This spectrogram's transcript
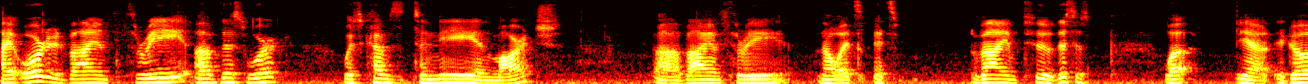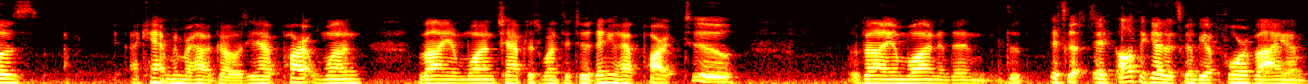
I ordered volume three of this work, which comes to me in March. Uh, volume three, no, it's it's volume two. This is what, yeah, it goes. I can't remember how it goes. You have part one, volume one, chapters one through two. Then you have part two, volume one, and then the, it's it, altogether it's going to be a four volume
